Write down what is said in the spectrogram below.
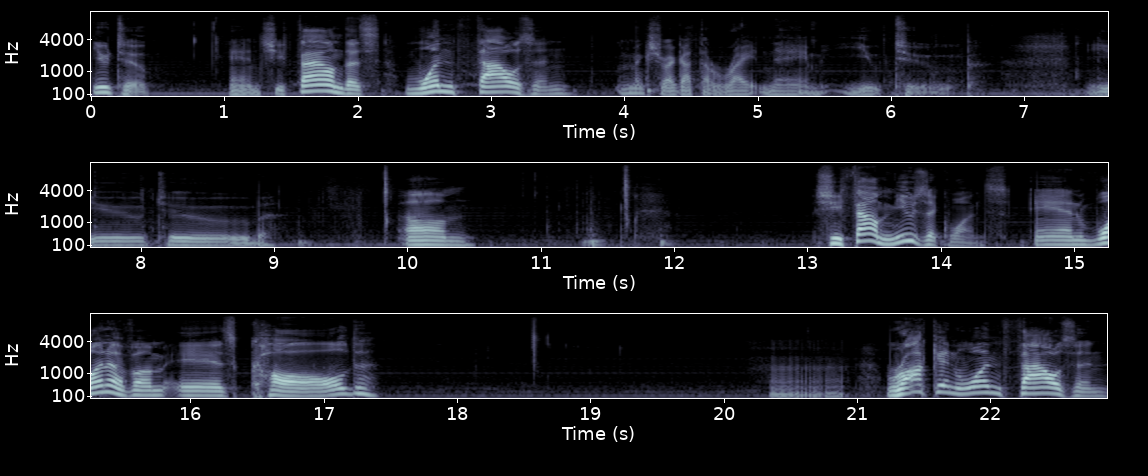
YouTube. And she found this 1000, make sure I got the right name, YouTube. YouTube. Um, she found music ones, and one of them is called uh, Rockin' 1000,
